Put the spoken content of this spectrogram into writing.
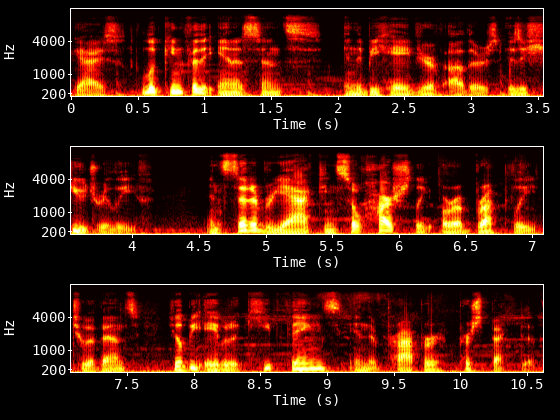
Guys, looking for the innocence in the behavior of others is a huge relief. Instead of reacting so harshly or abruptly to events, you'll be able to keep things in their proper perspective.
